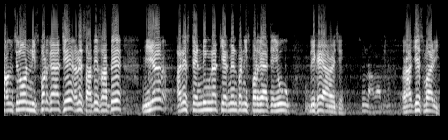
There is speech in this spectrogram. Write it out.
કાઉન્સિલો નિષ્ફળ ગયા છે અને સાથે સાથે મેયર અને સ્ટેન્ડિંગના ચેરમેન પણ નિષ્ફળ ગયા છે. એવું દેખાઈ આવે છે. શું નામ રાજેશ માળી.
